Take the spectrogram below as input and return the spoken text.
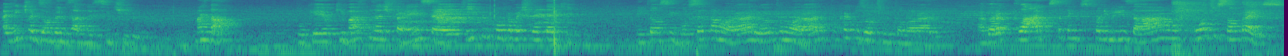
a gente é desorganizado nesse sentido. Mas dá. Porque o que vai fazer a diferença é a equipe e o comprometimento da equipe. Então, assim, você está no horário, eu estou no horário, por que, que os outros não estão no horário? Agora, claro que você tem que disponibilizar uma condição para isso.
